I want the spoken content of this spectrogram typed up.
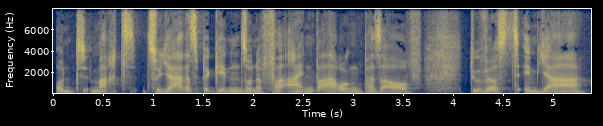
und macht zu Jahresbeginn so eine Vereinbarung, pass auf, du wirst im Jahr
